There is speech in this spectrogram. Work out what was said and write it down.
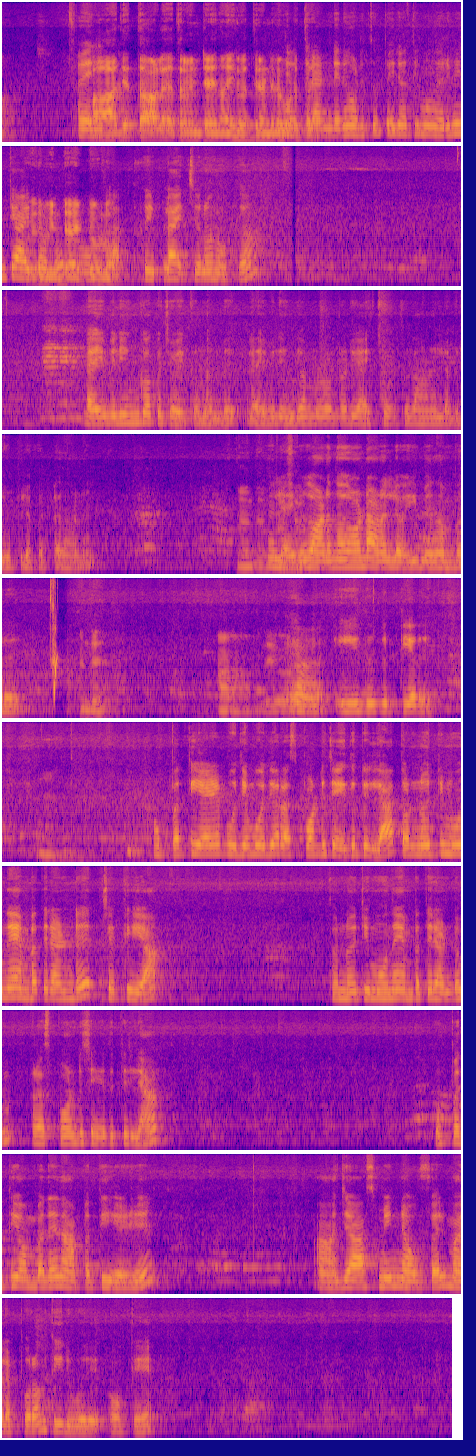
ആദ്യത്തെ ആൾ എത്ര മിനിറ്റ് ആയിരുന്നു ഇരുപത്തിരണ്ടിന് കൊടുത്തു? രണ്ടിന് കൊടുത്തു. ഇപ്പൊ ഇരുപത്തി മൂന്ന് ഒരു മിനിറ്റ് ആയിട്ടുള്ളൂ. റീപ്ലൈ അയച്ചോ നോക്കുക. ലൈവ് ലിങ്ക് ഒക്കെ ചോദിക്കുന്നുണ്ട്. ലൈവ് ലിങ്ക് നമ്മൾ ഓൾറെഡി അയച്ചു കൊടുത്തതാണല്ലോ. ഗ്രൂപ്പിലൊക്കെ ഇട്ടതാണ് ലൈവ് കാണുന്നതുകൊണ്ടാണല്ലോ ഈ നമ്പർ എന്ത്. ഇത് കിട്ടിയത്. ഉം. മുപ്പത്തിയേഴ് പൂജ്യം പൂജ്യം റെസ്പോണ്ട് ചെയ്തിട്ടില്ല. തൊണ്ണൂറ്റി മൂന്ന് എൺപത്തിരണ്ട് ചെക്ക് ചെയ്യാം. തൊണ്ണൂറ്റി മൂന്ന് എൺപത്തിരണ്ടും റെസ്പോണ്ട് ചെയ്തിട്ടില്ല. മുപ്പത്തി ഒമ്പത് നാൽപ്പത്തി ഏഴ് ആ ജാസ്മിൻ നൗഫൽ മലപ്പുറം തിരൂര്. ഓക്കെ.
